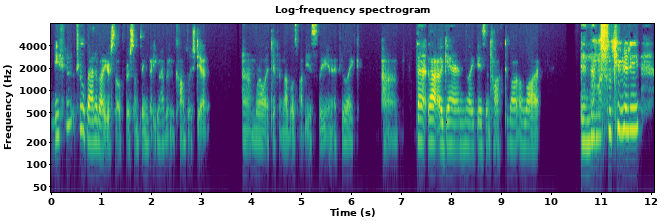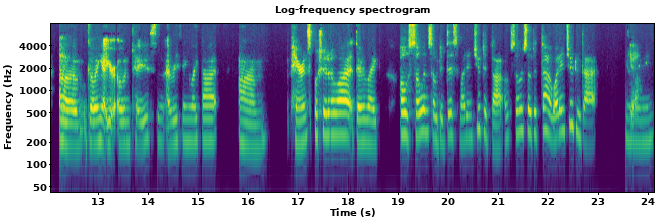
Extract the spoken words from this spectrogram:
you shouldn't feel bad about yourself for something that you haven't accomplished yet. Um, we're all at different levels, obviously, and I feel like um, that that again like isn't talked about a lot in the Muslim community. Um, going at your own pace and everything like that. Um, parents push it a lot. They're like, "Oh, so and so did this. Why didn't you did that? Oh, so and so did that. Why didn't you do that?" You know yeah. what I mean?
